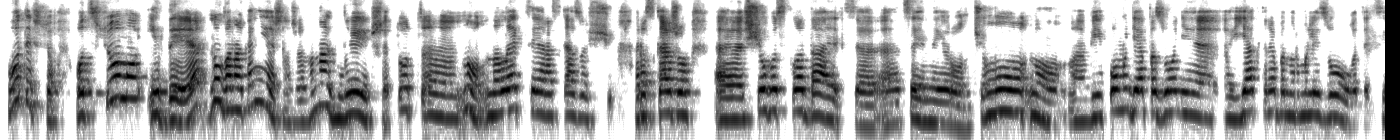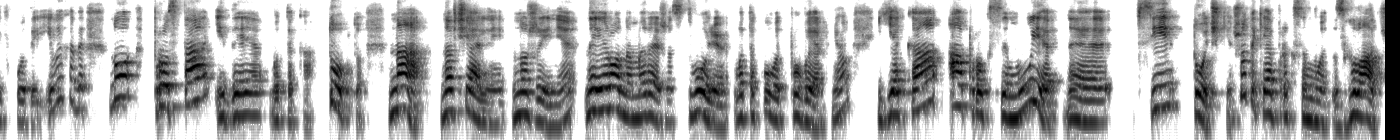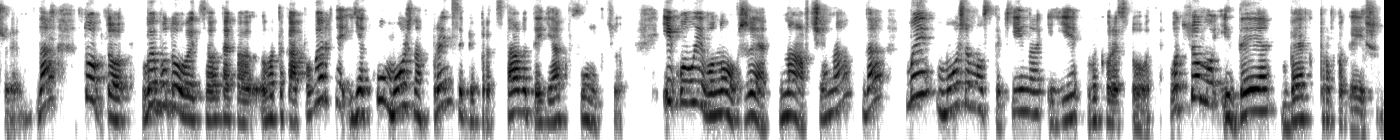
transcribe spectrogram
От і все. От в цьому ідея, ну вона, звісно ж, вона глибше. Тут е, ну, на лекції я розказую, що, розкажу, е, з чого складається е, цей нейрон, чому, ну, в якому діапазоні, як треба нормалізовувати ці входи і виходи. Ну, проста ідея от така. Тобто на навчальній множині нейронна мережа створює отаку от поверхню, яка апроксимує е, всі точки. Що таке апроксимує? Згладжує. Да? Тобто вибудовується отака, отака поверхня, яку можна, в принципі, представити як функцію. І коли воно вже навчено, да, ми можемо спокійно її використовувати. От цьому ідея backpropagation.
